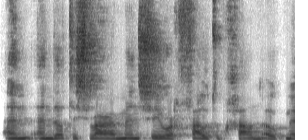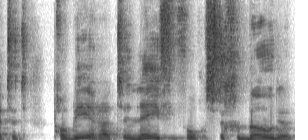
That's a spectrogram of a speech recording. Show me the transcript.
En, en dat is waar mensen heel erg fout op gaan, ook met het proberen te leven volgens de geboden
